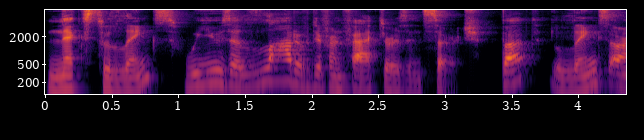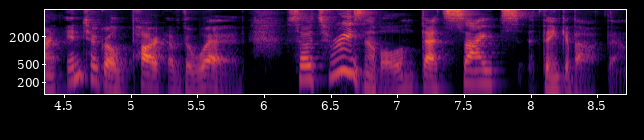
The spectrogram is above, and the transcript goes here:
Next to links, we use a lot of different factors in search, but links are an integral part of the web, so it's reasonable that sites think about them.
